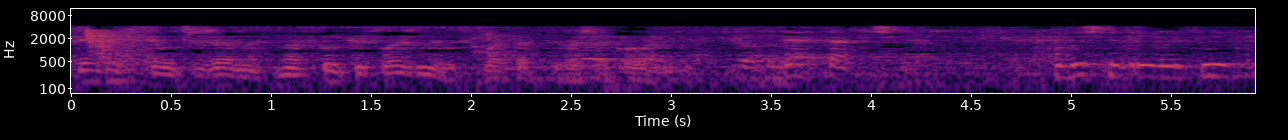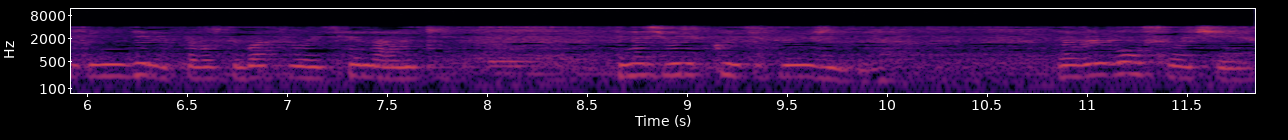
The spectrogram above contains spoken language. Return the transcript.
Скажите лучше, Жанна, насколько сложны в эксплуатации ваши акваланги? Достаточно. Обычно требуется несколько недель для того, чтобы освоить все навыки. Иначе вы рискуете своей жизнью. Но в любом случае,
